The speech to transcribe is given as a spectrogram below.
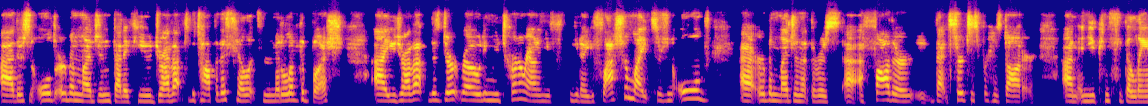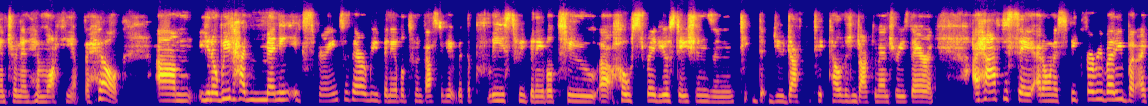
uh, there's an old urban legend that if you drive up to the top of this hill, it's in the middle of the bush. Uh, you drive up this dirt road and you turn around and you you know you flash your lights. There's an old uh, urban legend that there was a father that searches for his daughter, um, and you can see the lantern and him walking up the hill. Um, you know we've had many experiences there. We've been able to investigate with the police. We've been able to uh, host radio stations and t- do doc- t- television documentaries there. And I have to say, I don't want to speak for everybody but I,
